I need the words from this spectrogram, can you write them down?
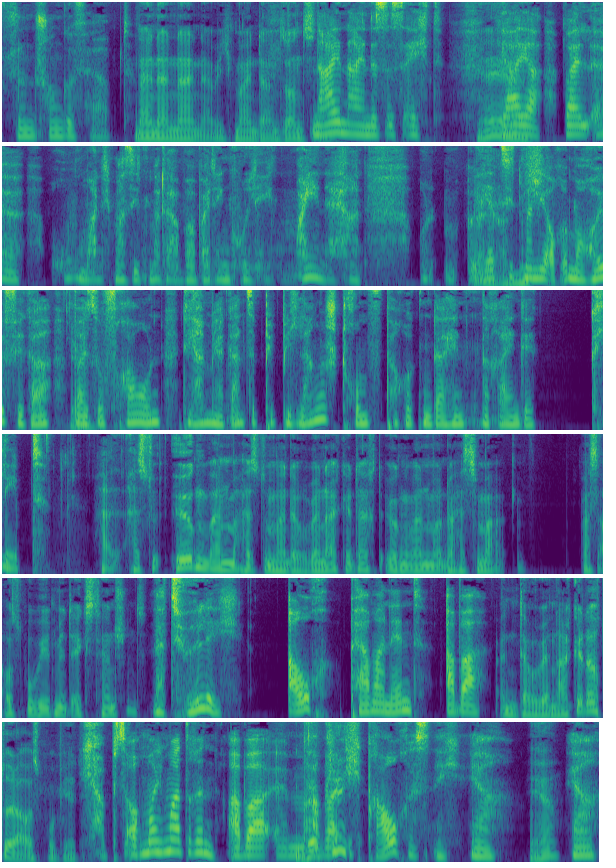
schon, schon gefärbt. Nein, nein, nein, aber ich meine ansonsten. Nein, nein, das ist echt. Ja, Ja, ja. ja, weil, äh, oh, manchmal sieht man da aber bei den Kollegen, meine Herren. Und äh, ja, jetzt sieht man nicht- ja auch immer häufiger bei so Frauen, die haben ja ganze Pippi Langstrumpf-Perücken da hinten reingeklebt. Ha- Hast du irgendwann mal, hast du mal darüber nachgedacht, irgendwann mal, oder hast du mal was ausprobiert mit Extensions? Natürlich. Auch permanent. Aber Darüber nachgedacht oder ausprobiert? ich hab's auch manchmal drin. Aber, ähm, aber ich brauche es nicht. Ja, Ja? ja.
